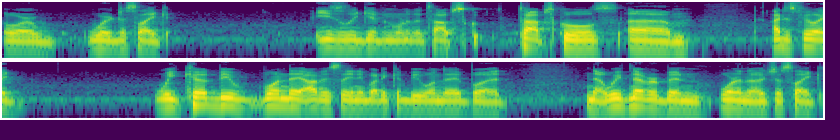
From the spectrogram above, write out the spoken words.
or we're just like easily given one of the top scho- top schools. Um, I just feel like we could be one day. Obviously, anybody could be one day, but no, we've never been one of those just like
